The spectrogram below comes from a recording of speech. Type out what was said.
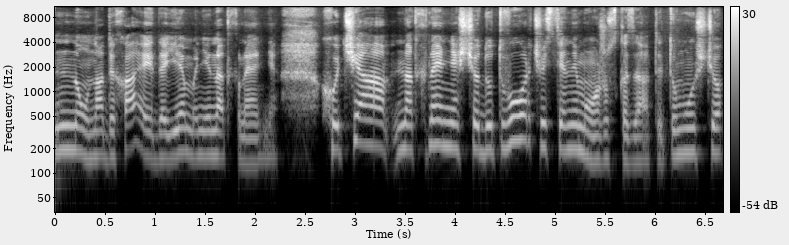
ну, надихає і дає мені натхнення. Хоча натхнення щодо творчості не можу сказати, тому що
